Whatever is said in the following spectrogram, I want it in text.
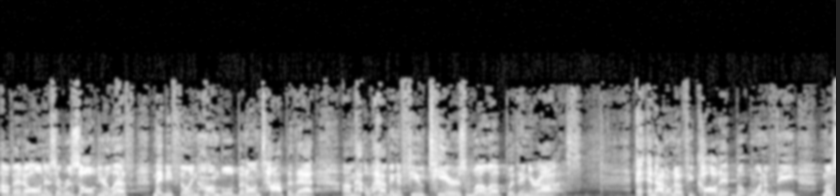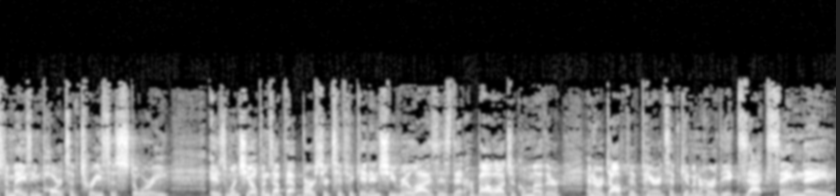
of it all. And as a result, you're left maybe feeling humbled, but on top of that, um, having a few tears well up within your eyes. And, and I don't know if you caught it, but one of the most amazing parts of Teresa's story is when she opens up that birth certificate and she realizes that her biological mother and her adoptive parents have given her the exact same name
